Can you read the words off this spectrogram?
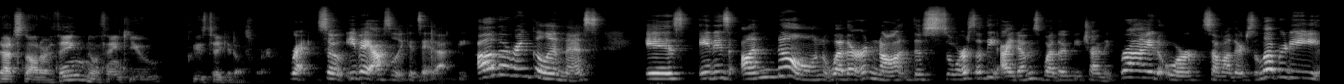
that's not our thing. No, thank you. Please take it elsewhere. Right. So eBay absolutely can say that. The other wrinkle in this is it is unknown whether or not the source of the items, whether it be Chi McBride or some other celebrity,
